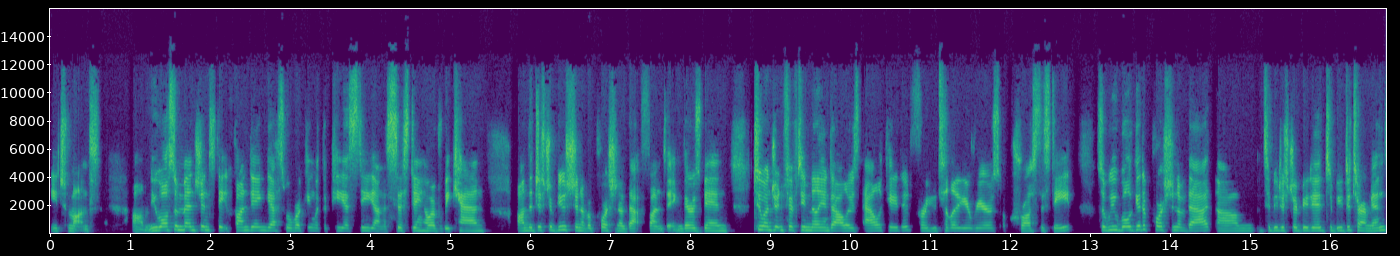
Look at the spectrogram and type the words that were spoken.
each month um, you also mentioned state funding. Yes, we're working with the PSC on assisting however we can on the distribution of a portion of that funding. There's been $250 million allocated for utility arrears across the state. So we will get a portion of that um, to be distributed, to be determined.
